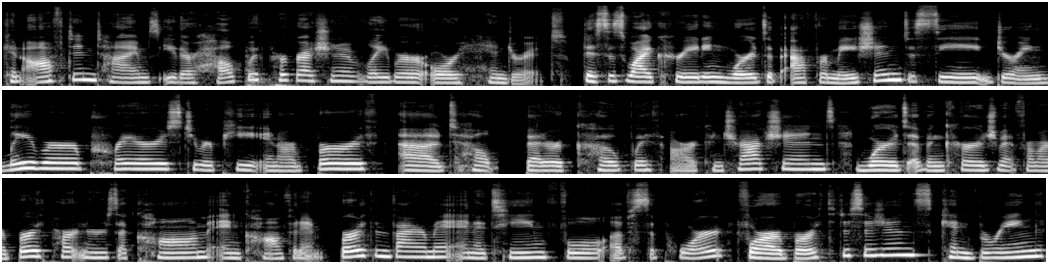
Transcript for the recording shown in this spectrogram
can oftentimes either help with progression of labor or hinder it. This is why creating words of affirmation to see during labor, prayers to repeat in our birth, uh, to help better cope with our contractions, words of encouragement from our birth partners, a calm and confident birth environment, and a team full of support for our birth decisions can bring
